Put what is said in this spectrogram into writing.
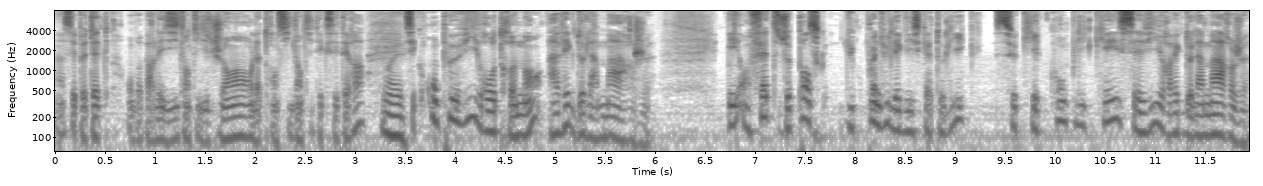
Hein. c'est peut-être, on va parler des identités de genre, la transidentité, etc. C'est qu'on peut vivre autrement avec de la marge. Et en fait, je pense que du point de vue de l'Église catholique, ce qui est compliqué, c'est vivre avec de la marge.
